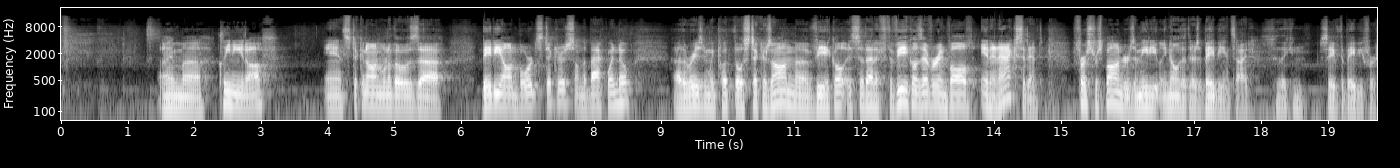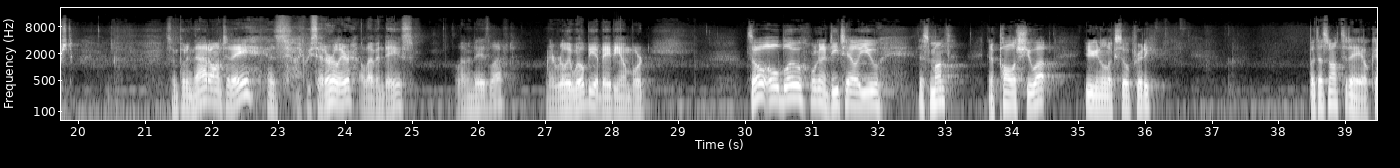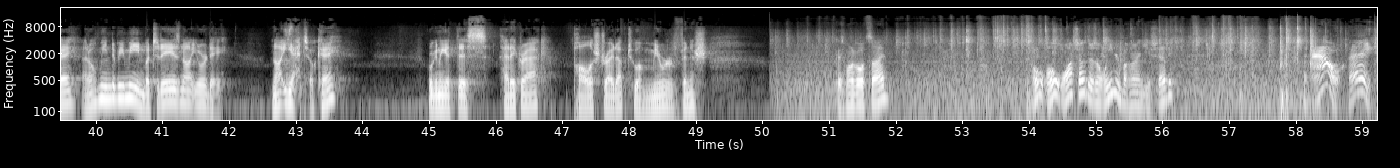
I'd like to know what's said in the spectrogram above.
I'm uh, cleaning it off and sticking on one of those uh, baby on board stickers on the back window. Uh, the reason we put those stickers on the vehicle is so that if the vehicle is ever involved in an accident, first responders immediately know that there's a baby inside, so they can save the baby first. So I'm putting that on today because, like we said earlier, 11 days. 11 days left. And there really will be a baby on board. So, Old Blue, we're going to detail you this month. Going to polish you up. You're going to look so pretty. But that's not today, okay? I don't mean to be mean, but today is not your day. Not yet, okay? We're gonna get this headache rack polished right up to a mirror finish. Guys wanna go outside? Oh, oh, watch out, there's a wiener behind you, Chevy. Ow! Hey!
